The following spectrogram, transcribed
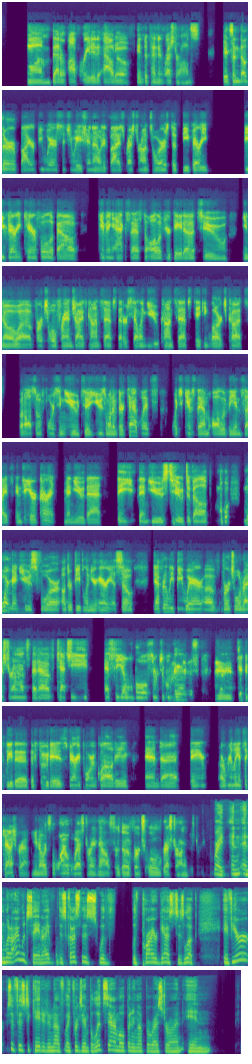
um, that are operated out of independent restaurants. It's another buyer beware situation. I would advise restaurateurs to be very be very careful about giving access to all of your data to you know, uh, virtual franchise concepts that are selling you concepts, taking large cuts, but also forcing you to use one of their tablets, which gives them all of the insights into your current menu that they then use to develop more, more menus for other people in your area. So definitely beware of virtual restaurants that have catchy SEOable, searchable names. Uh, typically, the the food is very poor in quality, and uh, they are really it's a cash grab. You know, it's the wild west right now for the virtual restaurant industry. Right, and and what I would say, and I've discussed this with with prior guests, is look, if you're sophisticated enough, like for example, let's say I'm opening up a restaurant in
